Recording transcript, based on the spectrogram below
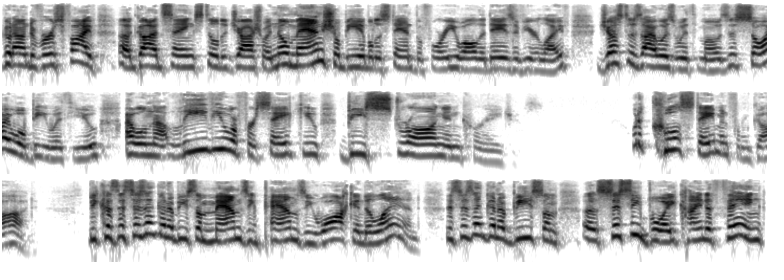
Go down to verse 5. Uh, God saying still to Joshua, No man shall be able to stand before you all the days of your life. Just as I was with Moses, so I will be with you. I will not leave you or forsake you. Be strong and courageous. What a cool statement from God. Because this isn't going to be some mamsy pamsy walk into land. This isn't going to be some uh, sissy boy kind of thing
